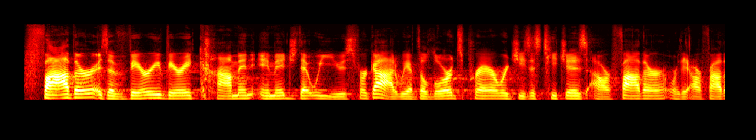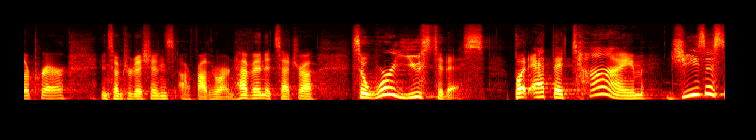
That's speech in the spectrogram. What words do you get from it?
Father is a very, very common image that we use for God. We have the Lord's Prayer where Jesus teaches our Father, or the Our Father prayer in some traditions, Our Father who art in heaven, etc. So we're used to this. But at the time, Jesus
